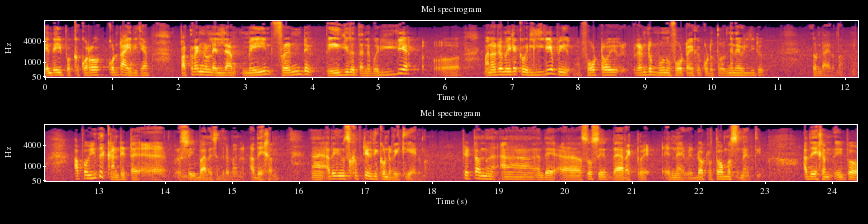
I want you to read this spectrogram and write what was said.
എന്റെ ഈ പൊക്കെ കുറവ് കൊണ്ടായിരിക്കാം. പത്രങ്ങളിലെല്ലാം മെയിൻ ഫ്രണ്ട് പേജിൽ തന്നെ വലിയ മനോരമയിലൊക്കെ വലിയ ഫോട്ടോ രണ്ടും മൂന്നും ഫോട്ടോയൊക്കെ കൊടുത്തു. അങ്ങനെ വലിയൊരു ഇതുണ്ടായിരുന്നു. അപ്പോൾ ഇത് കണ്ടിട്ട് ശ്രീ ബാലചന്ദ്രമേനോൻ അദ്ദേഹം അദ്ദേഹം സ്ക്രിപ്റ്റ് എഴുതിക്കൊണ്ടിരിക്കുകയായിരുന്നു. പെട്ടെന്ന് എന്റെ അസോസിയേറ്റ് ഡയറക്ടർ എന്നെ ഡോക്ടർ തോമസ് മാത്യു. അദ്ദേഹം ഇപ്പോൾ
